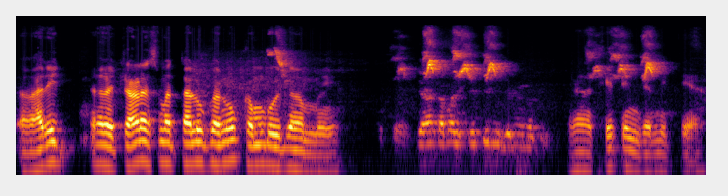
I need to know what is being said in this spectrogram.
હારી ચાણસ્મા તાલુકાનું કંબોઈ ગામ હા ખેતીની જમીન ત્યાં.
